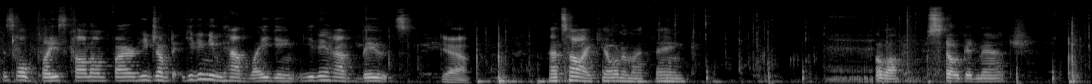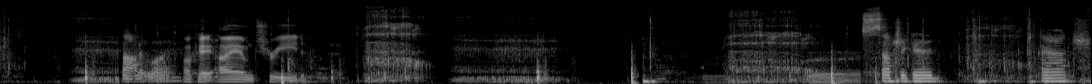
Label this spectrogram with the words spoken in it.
His whole place caught on fire. He jumped. He didn't even have legging. He didn't have boots. Yeah. That's how I killed him, I think. Oh well, still a good match. Thought it was. Okay, I am treed. Such a good match.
